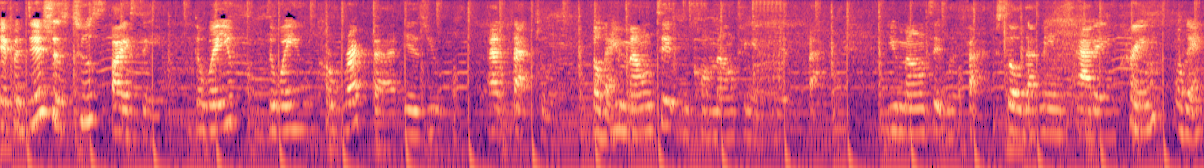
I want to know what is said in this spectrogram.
if a dish is too spicy, the way you the way you correct that is you add fat to it. Okay. You mount it. We call mounting it with fat. You mount it with fat. So that means adding cream Okay.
